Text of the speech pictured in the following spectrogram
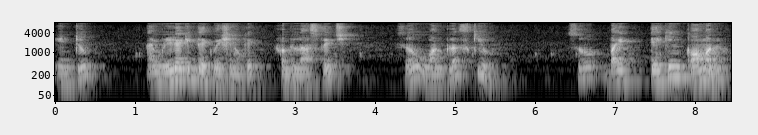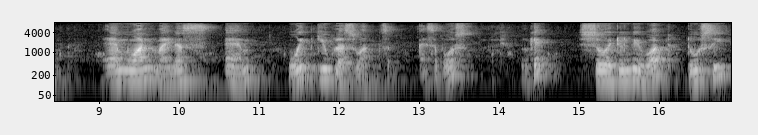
into I'm rewriting the equation okay from the last page. So 1 plus q. So by taking common m1 minus m with q plus 1 so I suppose. Okay. So it will be what? 2c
